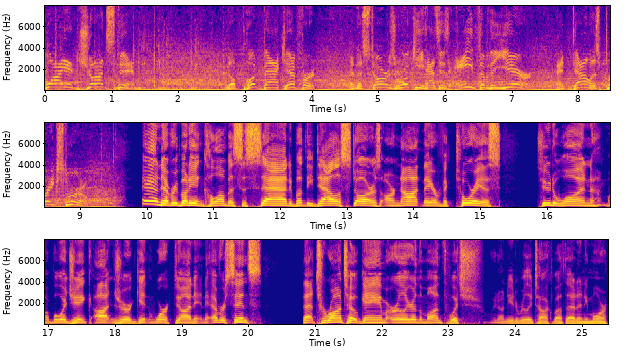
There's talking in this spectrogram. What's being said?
Wyatt Johnston. The putback effort. And the Stars rookie has his eighth of the year. And Dallas breaks through. And everybody in Columbus is sad, but the Dallas Stars are not. They are victorious. Two to one. My boy Jake Oettinger getting work done. And ever since that Toronto game earlier in the month, which we don't need to really talk about that anymore,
